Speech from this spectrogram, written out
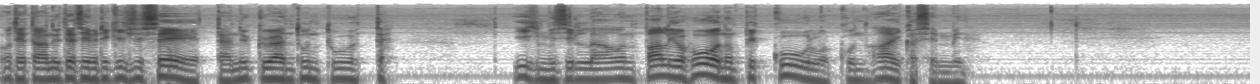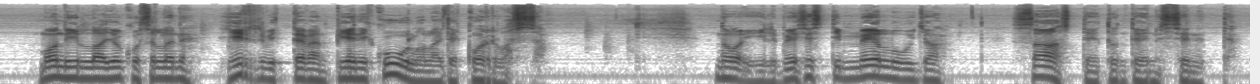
Otetaan nyt esimerkiksi se, että nykyään tuntuu, että ihmisillä on paljon huonompi kuulo kuin aikaisemmin. Monilla on joku sellainen hirvittävän pieni kuulolaite korvassa. No ilmeisesti melu ja saasteet on tehnyt sen, että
